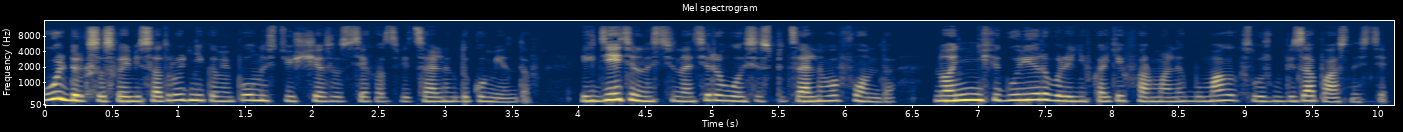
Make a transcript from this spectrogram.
Гульберг со своими сотрудниками полностью исчез из всех официальных документов – их деятельность финансировалась из специального фонда, но они не фигурировали ни в каких формальных бумагах службы безопасности,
